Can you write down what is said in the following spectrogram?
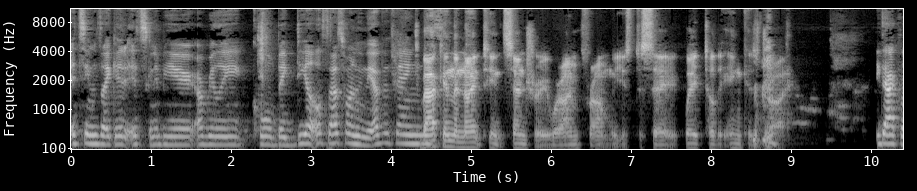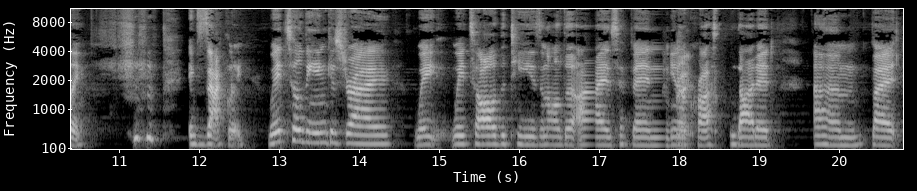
it seems like it, it's going to be a, really cool big deal so that's one of the other things Back in the 19th century, where I'm from, we used to say, wait till the ink is dry. Exactly. exactly. Wait till the ink is dry. Wait, wait till all the T's and all the I's have been, you know, Right. crossed and dotted. Um, but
